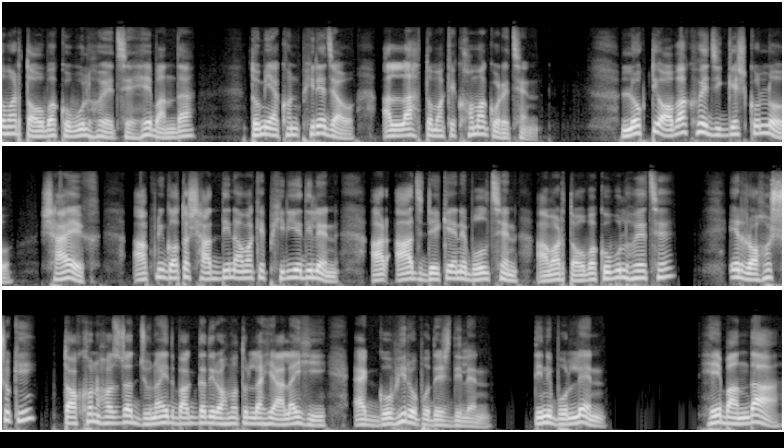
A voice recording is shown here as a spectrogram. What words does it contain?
তোমার তওবা কবুল হয়েছে, হে বান্দা। তুমি এখন ফিরে যাও, আল্লাহ তোমাকে ক্ষমা করেছেন। লোকটি অবাক হয়ে জিজ্ঞেস করল, শায়েখ, আপনি গত সাত দিন আমাকে ফিরিয়ে দিলেন আর আজ ডেকে এনে বলছেন, আমার তওবা কবুল হয়েছে? এর রহস্য কি? তখন হজরত জুনাইদ বাগদাদি রহমতুল্লাহি আলাইহি এক গভীর উপদেশ দিলেন। তিনি বললেন, হে বান্দা,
